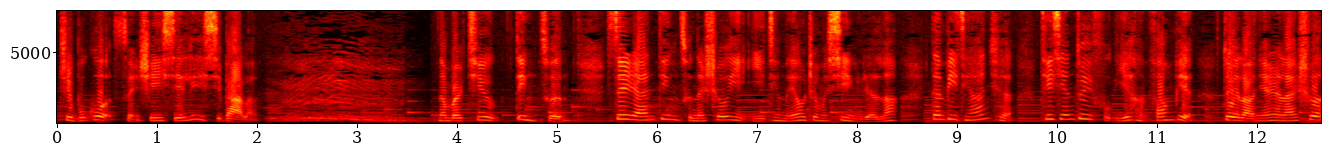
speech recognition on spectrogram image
只不过损失一些利息罢了。Number two，定存。虽然定存的收益已经没有这么吸引人了，但毕竟安全，提前兑付也很方便。对老年人来说，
